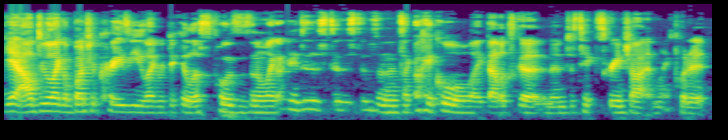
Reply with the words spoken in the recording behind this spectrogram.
yeah, I'll do like a bunch of crazy, like ridiculous poses, and I'm like, okay, do this, do this, do this, and it's like, okay, cool, like that looks good, and then just take the screenshot and like put it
